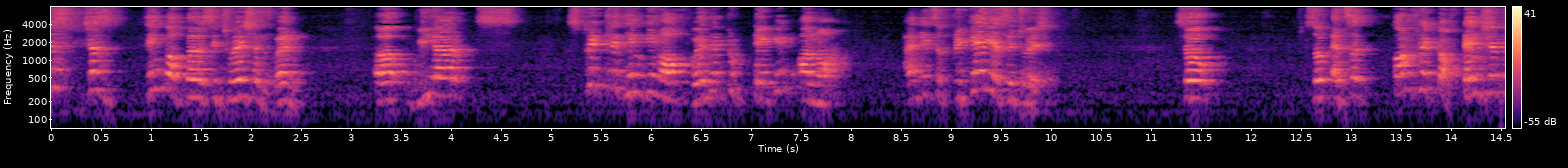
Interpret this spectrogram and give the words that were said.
just just think of the situation when uh, we are strictly thinking of whether to take it or not, and it's a precarious situation. So so it's a conflict of tension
